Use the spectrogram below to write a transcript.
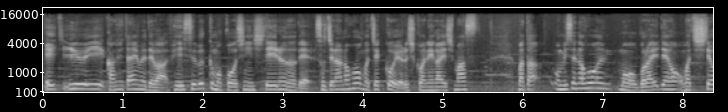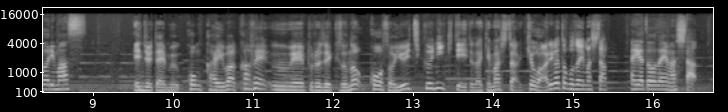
HUE カフェタイムでは Facebook も更新しているのでそちらの方もチェックをよろしくお願いしますまたお店の方もご来店をお待ちしておりますエンジョイタイム、今回はカフェ運営プロジェクトの高祖雄一くんに来ていただきました。今日はありがとうございました。ありがとうございました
